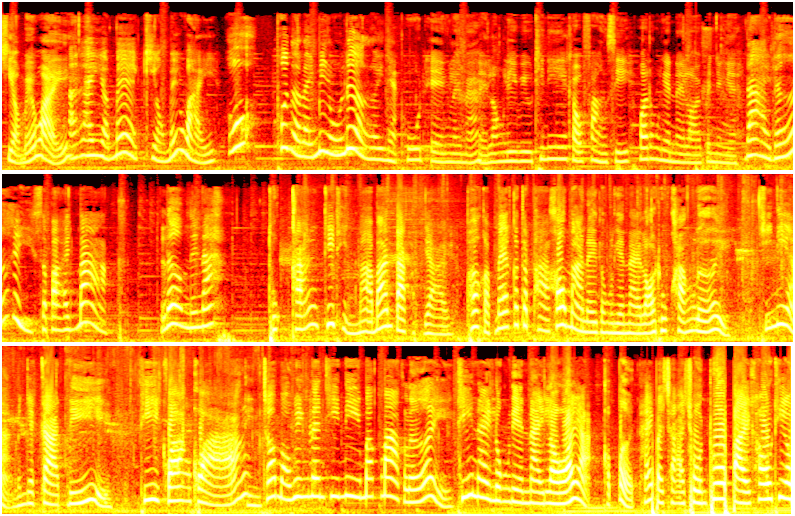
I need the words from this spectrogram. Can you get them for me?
เขียวไม่ไหว อะไรอะแม่เขียวไม่ไหวโอ้พูดอะไรไม่รู้เรื่องเลยเนี่ย พูดเองเลยไหมไหนลองรีวิวที่นี่ให้เขาฟังซิว่าโรงเรียนในร้อยเป็นยังไง ได้เลย สบายมาก เริ่มเลยนะ ทุกครั้งที่ถิ่นมาบ้านตากับยาย พ่อกับแม่ก็จะพาเข้ามาในโรงเรียนนายล้อทุกครั้งเลย ที่เนี่ยบรรยากาศดี ที่กว้างขวางถิ่นชอบมาวิ่งเล่นที่นี่มากๆเลย ที่ในโรงเรียนนายร้อยอะเขาเปิดให้ประชาชนทั่วไปเข้าเที่ยว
